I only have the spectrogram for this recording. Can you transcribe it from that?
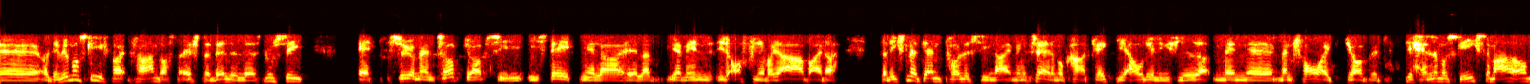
øh, og det vil måske forandre sig efter valget. Lad os nu se. at søger man topjobs i, i staten eller, eller jamen, i det offentlige, hvor jeg arbejder, så det er ikke sådan, at den policy, nej, men demokrat kan ikke blive afdelingsleder, men øh, man får ikke jobbet. Det handler måske ikke så meget om,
